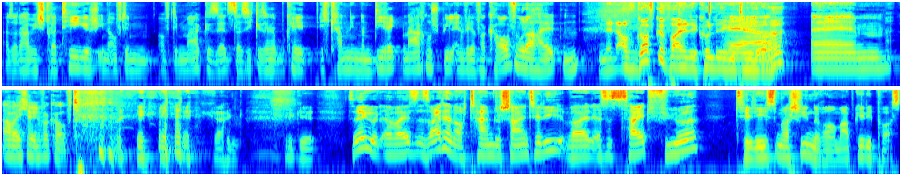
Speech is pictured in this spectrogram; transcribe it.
Also da habe ich strategisch ihn auf den, auf den Markt gesetzt, dass ich gesagt habe, okay, ich kann ihn dann direkt nach dem Spiel entweder verkaufen oder halten. Nicht auf den Kopf gefallen, der Kollege Tilo, Ja, ne? ähm, aber ich habe ihn verkauft. Krank. Okay. Sehr gut, aber jetzt ist weiter noch Time to Shine, Tiddy, weil es ist Zeit für Tiddys Maschinenraum. Ab geht die Post.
